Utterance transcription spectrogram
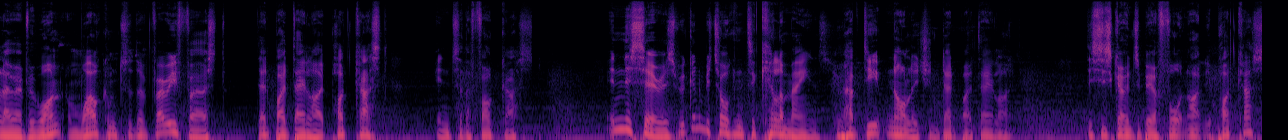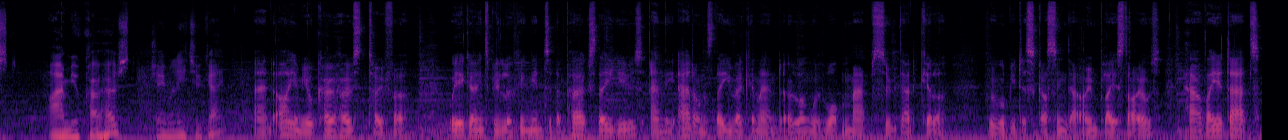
Hello, everyone, and welcome to the very first Dead by Daylight podcast, Into the Fogcast. In this series, we're going to be talking to killer mains who have deep knowledge in Dead by Daylight. This is going to be a fortnightly podcast. I am your co host, Jamie Lee 2K. and I am your co host Topher. We are going to be looking into the perks they use and the add ons they recommend, along with what maps suit that killer. We will be discussing their own playstyles, how they adapt,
